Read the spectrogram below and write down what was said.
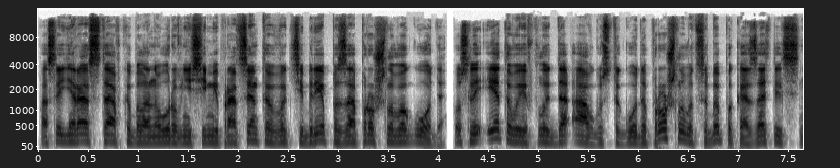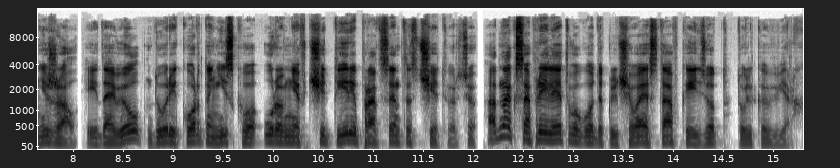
Последний раз ставка была на уровне 7% в октябре позапрошлого года. После этого и вплоть до августа года прошлого ЦБ показатель снижал и довел до рекордно низкого уровня в 4% с четвертью. Однако с апреля этого года ключевая ставка идет только вверх.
